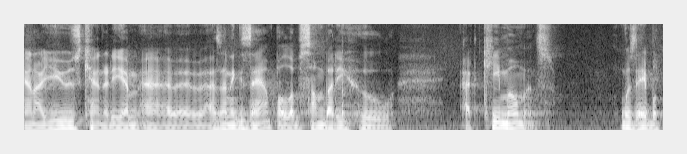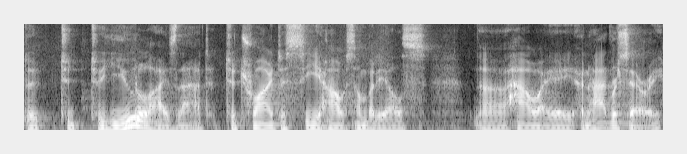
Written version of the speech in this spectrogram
And I use Kennedy um, uh, as an example of somebody who, at key moments, was able to, to, to utilize that to try to see how somebody else uh, how a, an adversary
